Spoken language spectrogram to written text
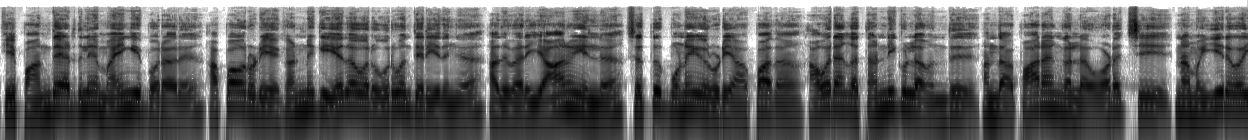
இப்ப அந்த இடத்துலயே மயங்கி போறாரு. அப்ப அவருடைய கண்ணுக்கு ஏதோ ஒரு உருவம் தெரியுதுங்க. அது வேற யாரும் இல்ல. செத்து போன இவருடைய அப்பா தான். அவர் அங்க தண்ணிக்குள்ள வந்து அந்த பாறாங்கல்ல உடைச்சு நம்ம ஈரவை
